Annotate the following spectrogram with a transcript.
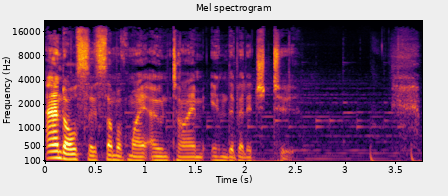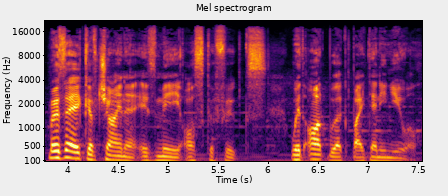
and also some of my own time in the village too. Mosaic of China is me, Oscar Fuchs, with artwork by Denny Newell.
